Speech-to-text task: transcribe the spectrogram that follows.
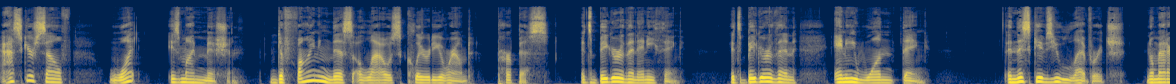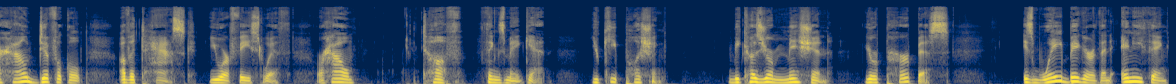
ask yourself, what is my mission? Defining this allows clarity around purpose. It's bigger than anything, it's bigger than any one thing. And this gives you leverage, no matter how difficult of a task you are faced with or how tough things may get. You keep pushing because your mission, your purpose, is way bigger than anything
